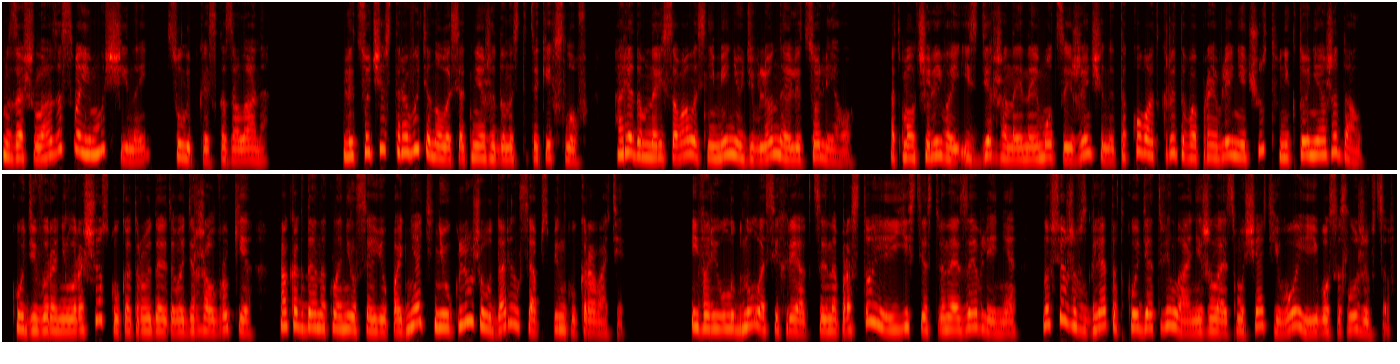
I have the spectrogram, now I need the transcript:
«Зашла за своим мужчиной», – с улыбкой сказала она. Лицо Честера вытянулось от неожиданности таких слов, а рядом нарисовалось не менее удивленное лицо Лео. От молчаливой и сдержанной на эмоции женщины такого открытого проявления чувств никто не ожидал. Коди выронил расческу, которую до этого держал в руке, а когда наклонился ее поднять, неуклюже ударился об спинку кровати. Ивари улыбнулась их реакции на простое и естественное заявление, но все же взгляд от Коди отвела, не желая смущать его и его сослуживцев.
